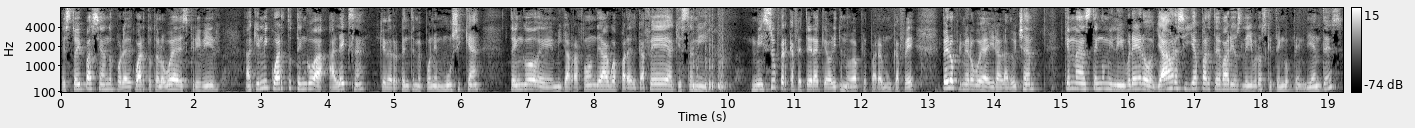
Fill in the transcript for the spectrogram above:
estoy paseando por el cuarto, te lo voy a describir. Aquí en mi cuarto tengo a Alexa, que de repente me pone música, tengo eh, mi garrafón de agua para el café. Aquí está mi, mi super cafetera que ahorita me voy a preparar un café. Pero primero voy a ir a la ducha. ¿Qué más? Tengo mi librero. Ya ahora sí, ya aparte varios libros que tengo pendientes.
